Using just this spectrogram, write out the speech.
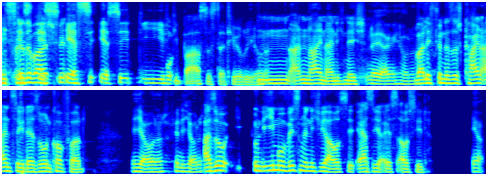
Und das dritte Beispiel- ihr, seht die, die Basis der Theorie, oder? N- Nein, eigentlich nicht. Nee, eigentlich auch nicht. Weil ich finde, es ist kein einziger, der so einen Kopf hat. ich auch nicht. Finde ich auch nicht. Also, und Imo wissen wir nicht, wie er aussieht. Er sie- es aussieht. Ja,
